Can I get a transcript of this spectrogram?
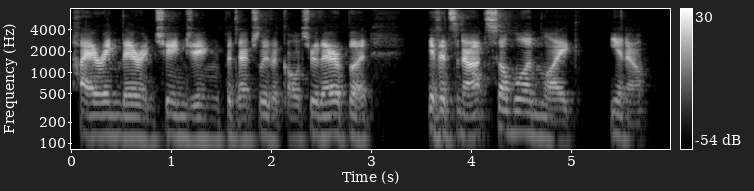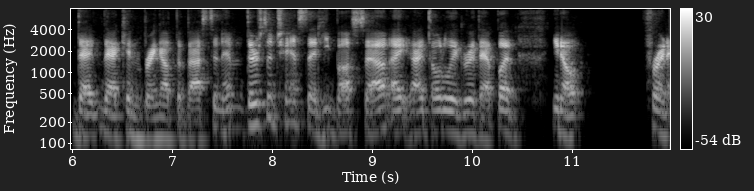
hiring there and changing potentially the culture there. But if it's not someone like, you know, that that can bring out the best in him, there's a chance that he busts out. I, I totally agree with that. But you know, for an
